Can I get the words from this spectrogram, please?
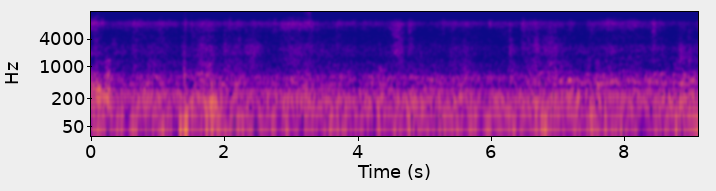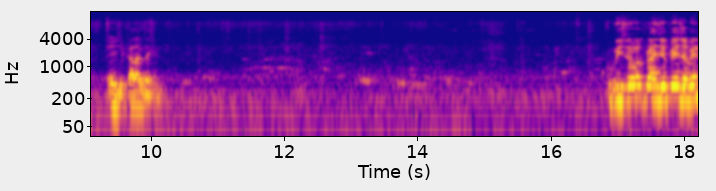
এইবার। এই যে কালার দেখেন রিজনেবল প্রাইসে পেয়ে যাবেন।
